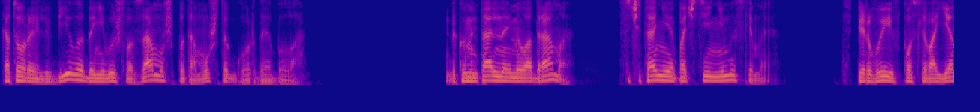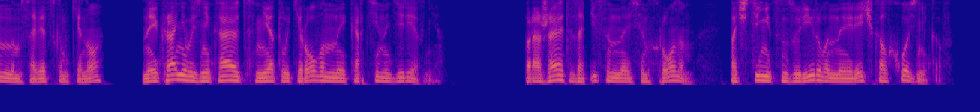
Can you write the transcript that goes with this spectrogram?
которая любила, да не вышла замуж, потому что гордая была. Документальная мелодрама — сочетание почти немыслимое. Впервые в послевоенном советском кино на экране возникают неотлакированные картины деревни. Поражает записанная синхроном, почти нецензурированная речь колхозников,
